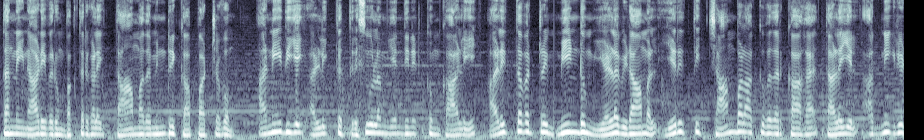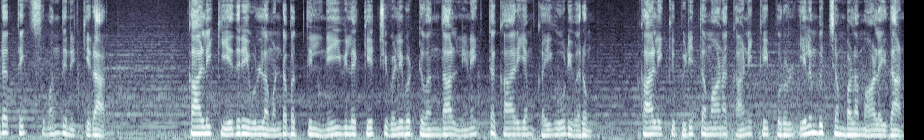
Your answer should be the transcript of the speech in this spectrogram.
தன்னை நாடி வரும் பக்தர்களை தாமதமின்றி காப்பாற்றவும் அநீதியை அழிக்க திரிசூலம் ஏந்தி நிற்கும் காளி அழித்தவற்றை மீண்டும் எழவிடாமல் எரித்திச் சாம்பலாக்குவதற்காக தலையில் அக்னி கிரீடத்தை சுமந்து நிற்கிறார். காளிக்கு எதிரே உள்ள மண்டபத்தில் நெய்விலக்கேற்றி வெளிப்பட்டு வந்தால் நினைத்த காரியம் கைகூடி வரும். காளிக்கு பிடித்தமான காணிக்கை பொருள் எலும்புச்சம்பள மாலைதான்.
